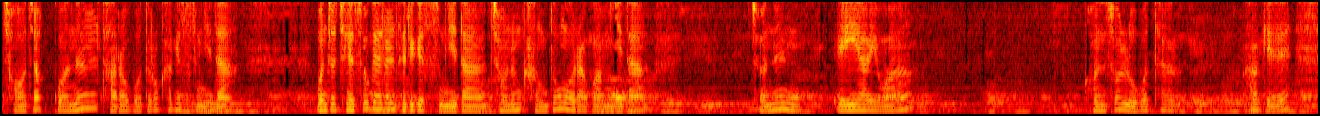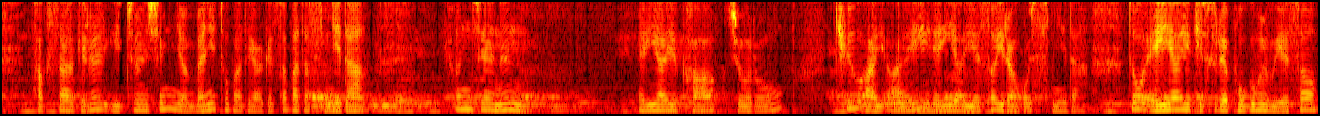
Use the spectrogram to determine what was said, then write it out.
저작권을 다뤄보도록 하겠습니다. 먼저 제 소개를 드리겠습니다. 저는 강동호라고 합니다. 저는 AI와 건설 로봇학의 박사학위를 2010년 매니토바 대학에서 받았습니다. 현재는 AI 과학자로 QII AI에서 일하고 있습니다. 또 AI 기술의 보급을 위해서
